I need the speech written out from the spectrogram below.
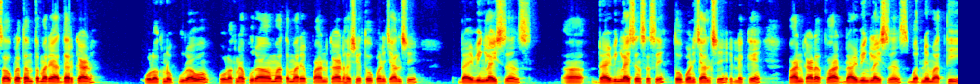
સૌપ્રથમ તમારે આધાર કાર્ડ, ઓળખનો પુરાવો, ઓળખના પુરાવામાં તમારે પાન કાર્ડ હશે તો પણ ચાલશે. ડ્રાઇવિંગ લાઇસન્સ ડ્રાઇવિંગ લાઇસન્સ હશે તો પણ ચાલશે. એટલે કે પાન કાર્ડ અથવા ડ્રાઇવિંગ લાઇસન્સ બંનેમાંથી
